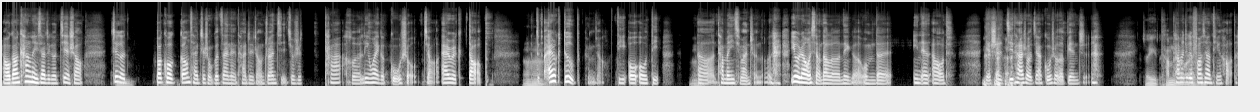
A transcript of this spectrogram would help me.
然后我刚刚看了一下这个介绍，这个嗯包括刚才这首歌在内，他这张专辑就是他和另外一个鼓手叫 Eric 对 Eric Doob 可能叫 D O O D，嗯呃，他们一起完成的，又让我想到了那个我们的 In and Out，也是吉他手加鼓手的编制，所以他们他们这个方向挺好的。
